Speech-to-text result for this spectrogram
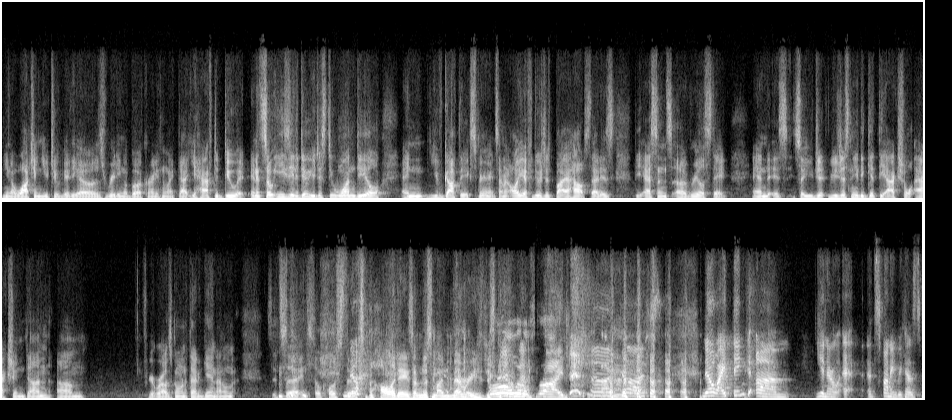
you know watching youtube videos reading a book or anything like that. You have to do it and it's so easy to do. You just do one deal and you've got the experience. I mean all you have to do is just buy a house. That is the essence of real estate. And it's so you just you just need to get the actual action done. Um I forget where i was going with that again. I don't it's uh, it's so close to, no. to, the holidays. I'm just my memory is just we're all a little fried. oh gosh. No, I think um, you know, it, it's funny because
